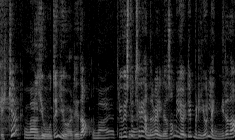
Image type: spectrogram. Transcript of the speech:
de ikke? Nei, Jo, det gjør de da. Nei, jeg tror Jo, hvis du det. trener veldig og sånn, de blir jo lengre da.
